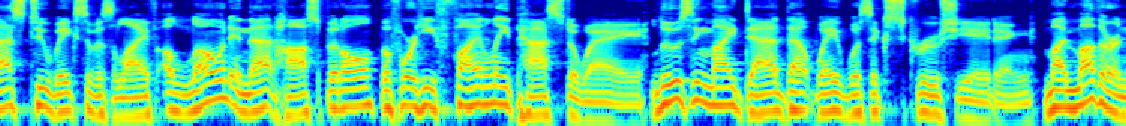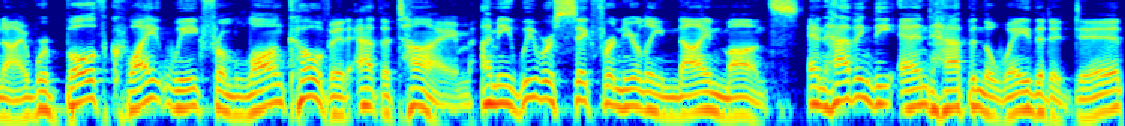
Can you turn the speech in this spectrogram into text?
last two weeks of his life alone in that hospital before he finally passed away. Losing my dad that way was excruciating. My mother and I were both quite weak from long COVID at the time. I mean, we were sick for nearly nine months, and having the end happen the way that it did,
